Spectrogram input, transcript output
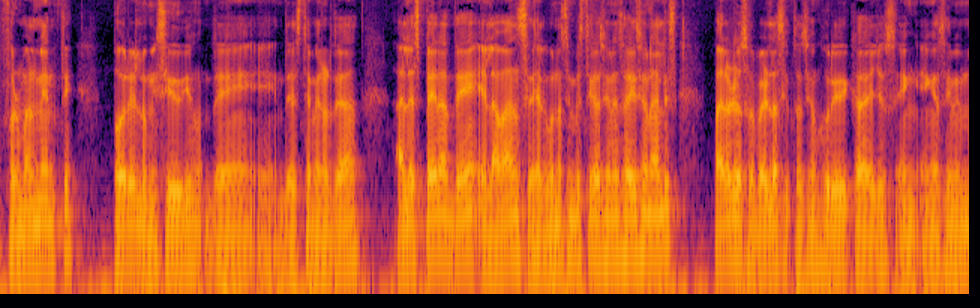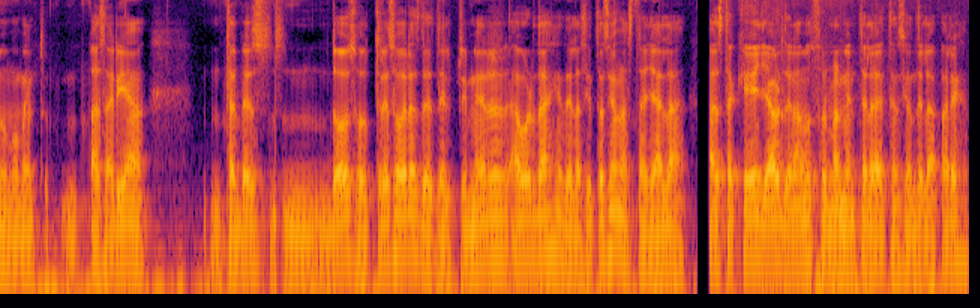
formalmente por el homicidio eh, de, este menor de edad, a la espera del el avance de algunas investigaciones adicionales para resolver la situación jurídica de ellos en, ese mismo momento. Pasaría tal vez dos o tres horas desde el primer abordaje de la situación hasta ya la hasta que ya ordenamos formalmente la detención de la pareja.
